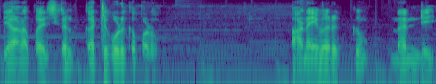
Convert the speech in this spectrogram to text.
தியான பயிற்சிகள் கற்றுக் கொடுக்கப்படும். அனைவருக்கும் நன்றி.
